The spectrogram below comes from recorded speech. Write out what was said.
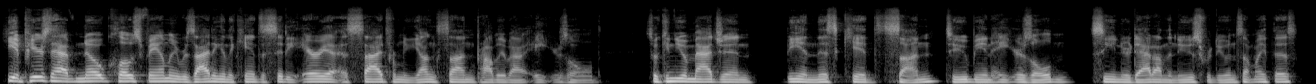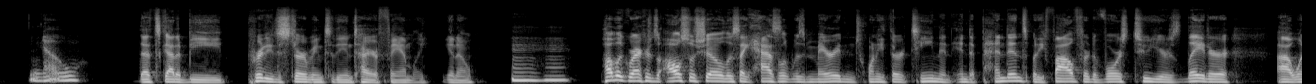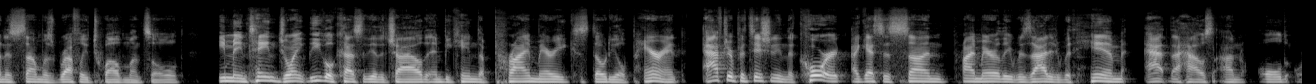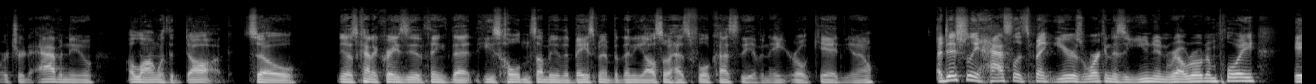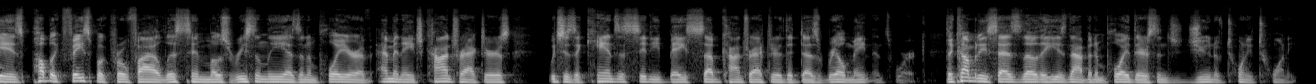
He appears to have no close family residing in the Kansas City area aside from a young son, probably about eight years old. So, can you imagine being this kid's son, too, being eight years old and seeing your dad on the news for doing something like this? No. That's got to be pretty disturbing to the entire family, you know? Public records also show it looks like Haslett was married in 2013 in Independence, but he filed for divorce two years later uh, when his son was roughly 12 months old. He maintained joint legal custody of the child and became the primary custodial parent. After petitioning the court, I guess his son primarily resided with him at the house on Old Orchard Avenue along with a dog. So, you know, it's kind of crazy to think that he's holding somebody in the basement, but then he also has full custody of an eight year old kid, you know? Additionally, Haslett spent years working as a Union Railroad employee. His public Facebook profile lists him most recently as an employer of M&H Contractors, which is a Kansas City-based subcontractor that does rail maintenance work. The company says though that he has not been employed there since June of 2020.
